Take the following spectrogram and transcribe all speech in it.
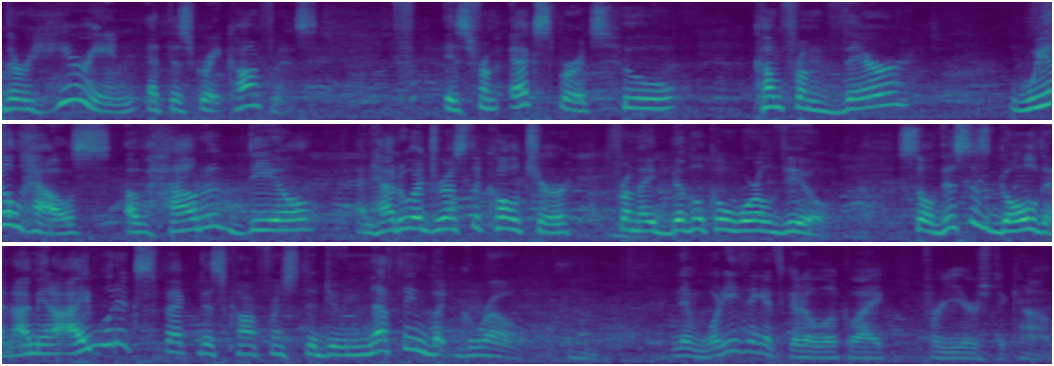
they're hearing at this great conference is from experts who come from their wheelhouse of how to deal and how to address the culture from a biblical worldview. So this is golden. I mean, I would expect this conference to do nothing but grow. And then what do you think it's going to look like for years to come?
